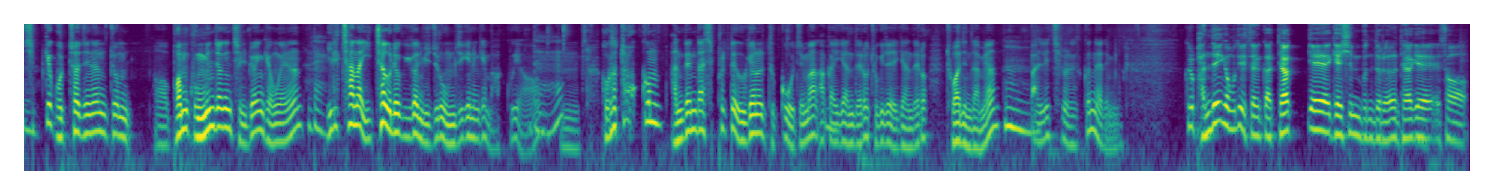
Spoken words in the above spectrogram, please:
쉽게 고쳐지는 좀 어, 범국민적인 질병인 경우에는 네. 1차나 2차 의료기관 위주로 움직이는 게 맞고요. 네. 음, 거기서 조금 안 된다 싶을 때 의견을 듣고 오지만 아까 음. 얘기한 대로 조 기자 얘기한 대로 좋아진다면 음. 빨리 치료를 해서 끝내야 됩니다. 그리고 반대의 경우도 있어요. 그러니까 대학에 계신 분들은 대학에서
